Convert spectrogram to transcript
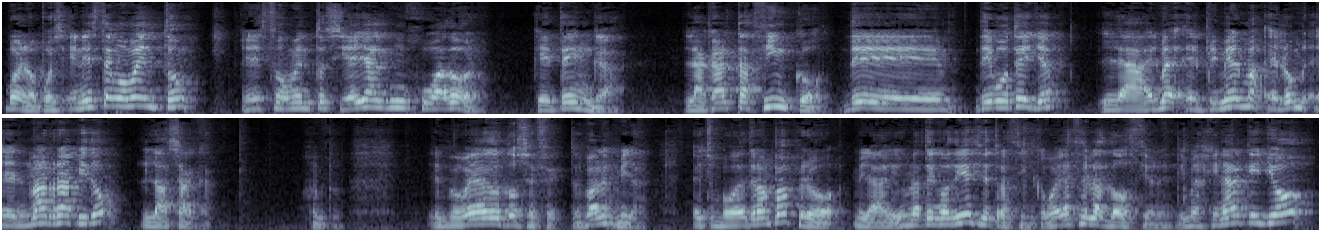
Bueno, pues en este momento, en este momento, si hay algún jugador que tenga la carta 5 de, de botella, el, primer, el, más rápido la saca. Por ejemplo. Me voy a dar dos efectos, ¿vale? Mira, he hecho un poco de trampas, pero mira, una tengo 10 y otra 5. Voy a hacer las dos opciones. Imaginar que yo,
